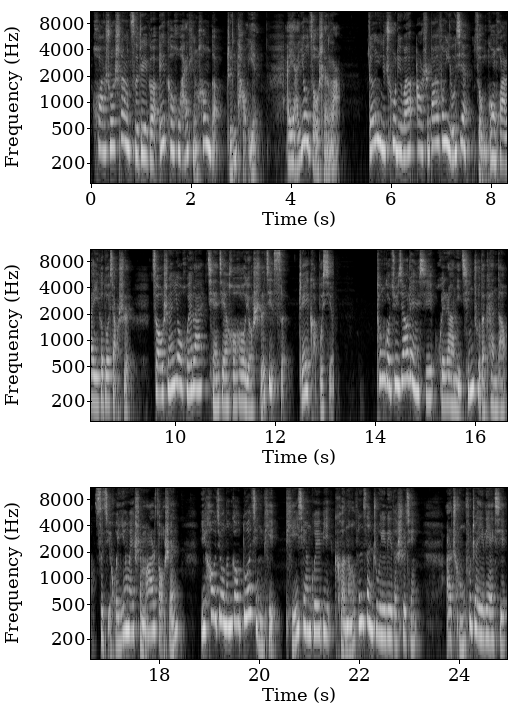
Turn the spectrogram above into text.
话说上次这个 A 客户还挺横的，真讨厌。哎呀，又走神了。等你处理完二十八封邮件，总共花了一个多小时，走神又回来，前前后后有十几次，这可不行。通过聚焦练习，会让你清楚的看到自己会因为什么而走神，以后就能够多警惕，提前规避可能分散注意力的事情。而重复这一练习，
